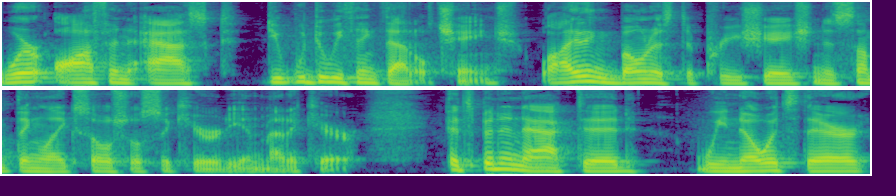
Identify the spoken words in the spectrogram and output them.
We're often asked, do, do, we think that'll change? Well, I think bonus depreciation is something like Social Security and Medicare. It's been enacted, we know it's there.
